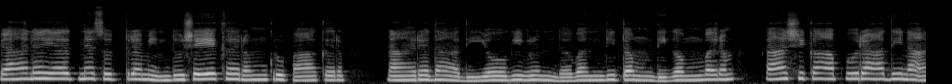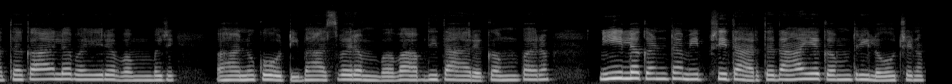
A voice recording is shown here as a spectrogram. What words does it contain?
व्यालयज्ञसूत्रमिन्दुशेखरं कृपाकरं नारदादियोगिवृन्दवन्दितं दिगम्बरम्। काशिकापुरादिनाथ काशिकापुरादिनाथकालभैरवं भजे भानुकोटिभास्वरं भवाब्धितारकं परं नीलकण्ठमीप्सितार्थदायकं त्रिलोचनं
